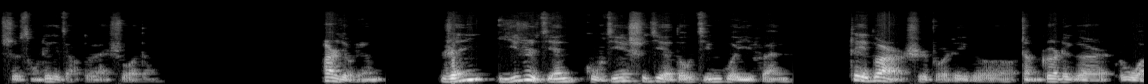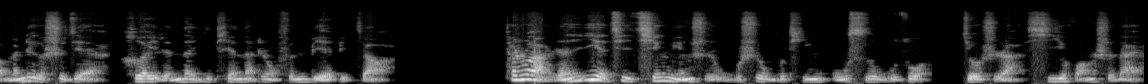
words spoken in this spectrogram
是从这个角度来说的。二九零，人一日间，古今世界都经过一番。这段是说这个整个这个我们这个世界和人的一天的这种分别比较啊。他说啊，人夜气清明时，无事无听，无思无作，就是啊西黄时代啊，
